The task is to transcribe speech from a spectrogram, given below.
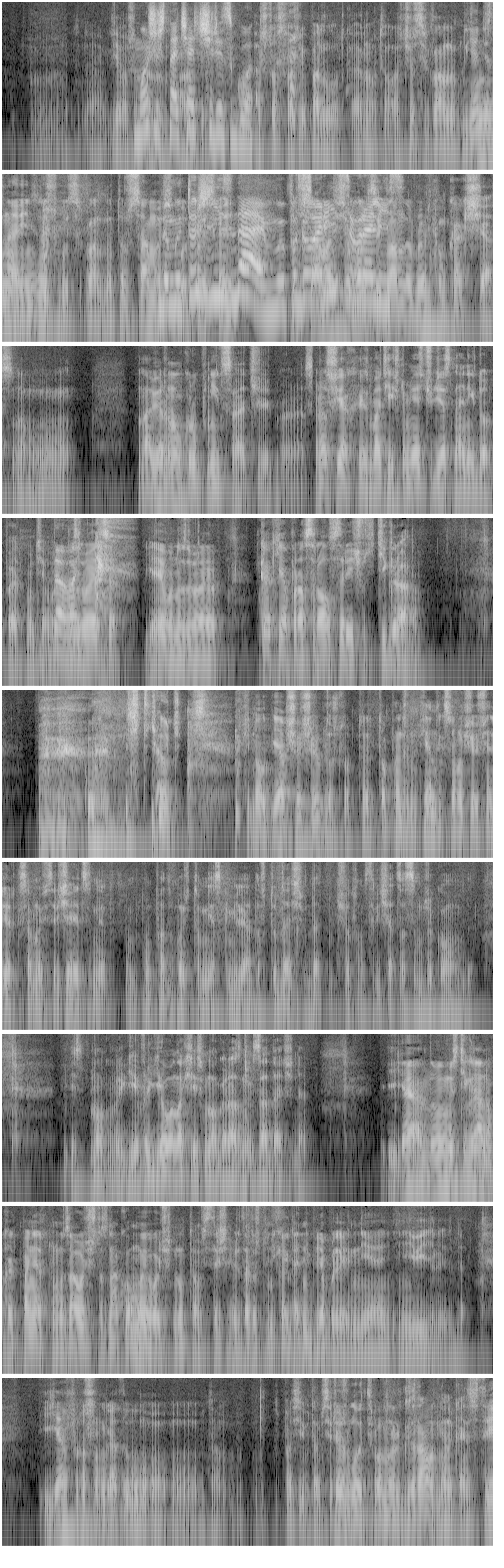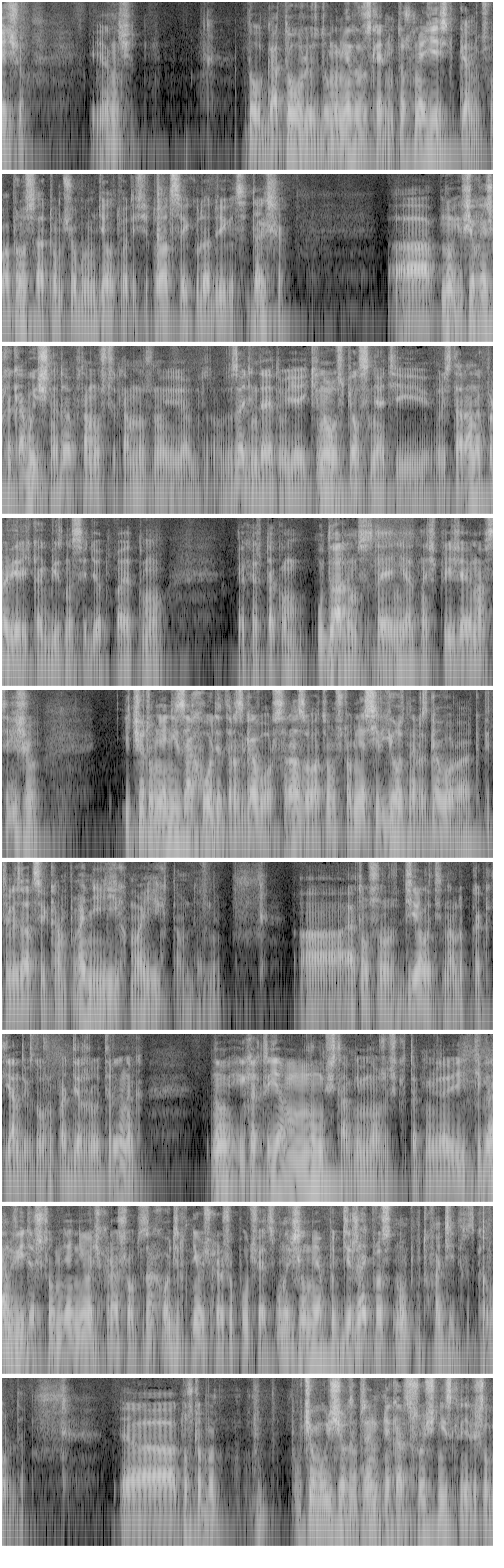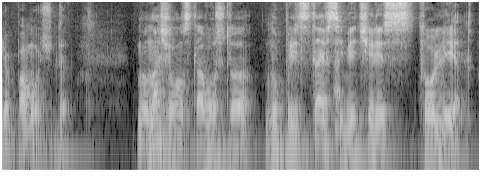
где ваша Можешь подлодка? начать а, через год. А что с вашей подлодкой? Ну, а что с рекламным? Я не знаю, я не знаю, что будет с рекламным. Но то же самое. Да мы тоже не знаем, мы поговорили, собрались. То же самое с рекламным рынком, как сейчас. Ну, наверное, укрупнится очередной раз. Раз я харизматичный. У меня есть чудесный анекдот по этому тему. Давай. Называется, я его называю «Как я просрал встречу с Тиграном». Значит, я, очень, ну, я вообще очень люблю, что топ-менеджмент Яндекса, он вообще очень редко со мной встречается. Нет, ну, подумаешь, там несколько миллиардов туда-сюда. Что там встречаться с Амджиковым, да. Есть много в, реги- в регионах, есть много разных задач, да. И я, ну, мы с Тиграном, как понятно, мы заочно знакомы, очень, ну, там встречались, даже что никогда не были, не, не виделись, да. И я в прошлом году, там, спасибо там Сереже Лойтеру, он организовал мне наконец встречу. И я, значит, долго готовлюсь, думаю, мне нужно сказать, потому что у меня есть Яндекс вопросы о том, что будем делать в этой ситуации, куда двигаться дальше. А, ну, и все, конечно, как обычно, да, потому что там нужно... Я, за день до этого я и кино успел снять, и в ресторанах проверить, как бизнес идет. Поэтому я, конечно, в таком ударном состоянии. Я, значит, приезжаю на встречу, и что-то у меня не заходит разговор сразу о том, что у меня серьезный разговор о капитализации компании, их, моих, там, да, ну, а, о том, что нужно делать, и нам, как Яндекс должен поддерживать рынок – ну, и как-то я, ну, там немножечко так. И Тигран, видя, что у меня не очень хорошо заходит, не очень хорошо получается, он решил меня поддержать, просто, ну, подхватить разговор, да. Э, ну, чтобы... В чем еще? Мне кажется, что очень искренне решил мне помочь, да. Но начал он с того, что, ну, представь себе через сто лет.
